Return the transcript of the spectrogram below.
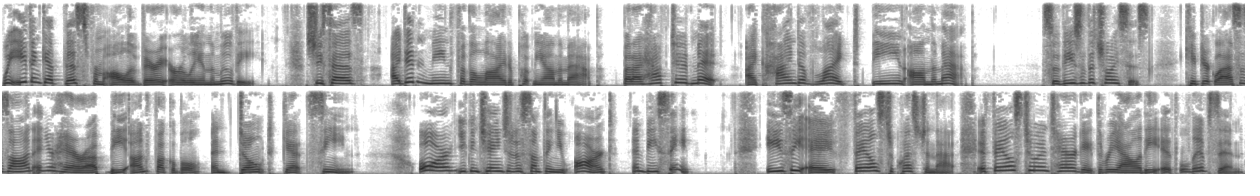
We even get this from Olive very early in the movie. She says, I didn't mean for the lie to put me on the map, but I have to admit, I kind of liked being on the map. So these are the choices. Keep your glasses on and your hair up, be unfuckable, and don't get seen. Or you can change it to something you aren't and be seen. Easy A fails to question that. It fails to interrogate the reality it lives in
